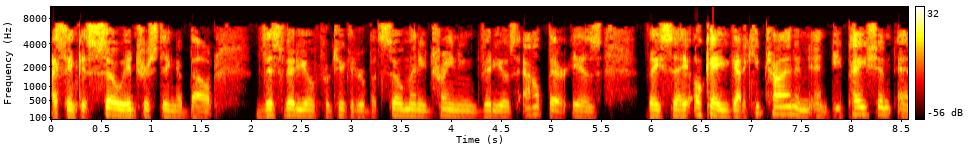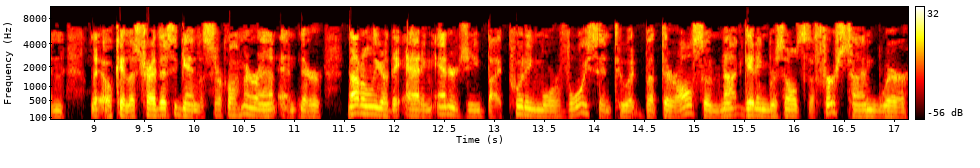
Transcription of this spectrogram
I think is so interesting about this video in particular, but so many training videos out there is they say, okay, you got to keep trying and, and be patient and okay, let's try this again. Let's circle them around. And they're not only are they adding energy by putting more voice into it, but they're also not getting results the first time where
